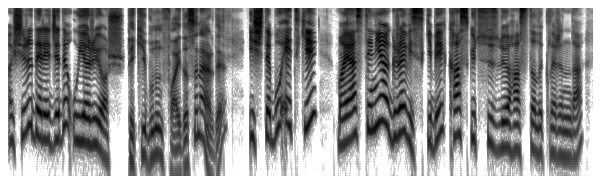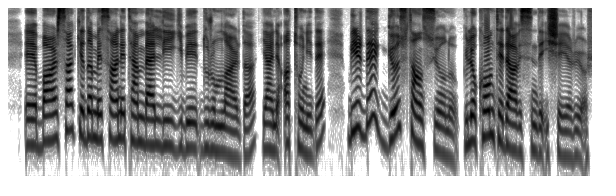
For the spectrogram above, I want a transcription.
aşırı derecede uyarıyor. Peki bunun faydası nerede? İşte bu etki myasthenia gravis gibi kas güçsüzlüğü hastalıklarında, e, bağırsak ya da mesane tembelliği gibi durumlarda yani atonide, bir de göz tansiyonu, glokom tedavisinde işe yarıyor.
